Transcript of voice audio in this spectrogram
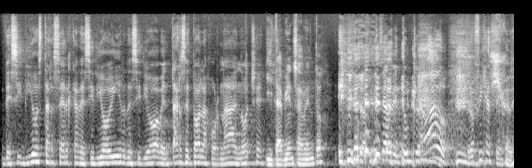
decidió estar cerca, decidió ir, decidió aventarse toda la jornada de noche. ¿Y también se aventó? y también se aventó un clavado. Pero fíjate.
